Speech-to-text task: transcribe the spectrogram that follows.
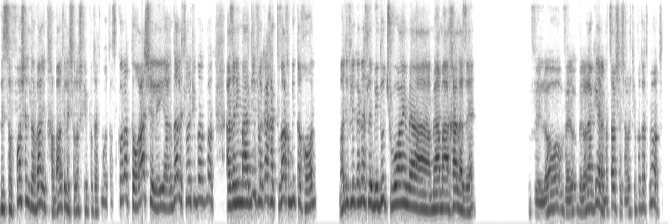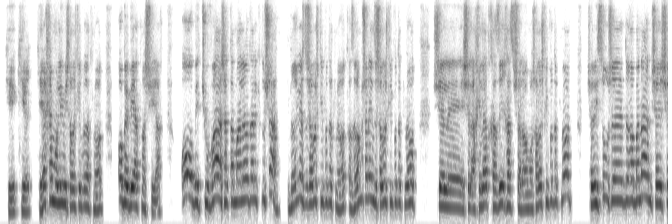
בסופו של דבר התחברתי לשלוש קליפות הטמעות. אז כל התורה שלי ירדה לשלוש קליפות הטמעות. אז אני מעדיף לקחת טווח ביטחון, מעדיף להיכנס לבידוד שבועיים מה, מהמאכל הזה, ולא, ולא, ולא להגיע למצב של שלוש קליפות הטמעות. כי, כי, כי איך הם עולים משלוש קליפות הטמעות? או בביאת משיח, או בתשובה שאתה מעלה אותה לקדושה. ברגע שזה שלוש קליפות הטמעות, אז זה לא משנה אם זה שלוש קליפות הטמעות של, של אכילת חזיר חס ושלום, או שלוש קליפות הטמעות של איסור של דרבנן. ש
